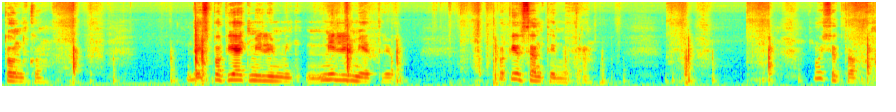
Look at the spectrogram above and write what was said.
тонко десь по 5 міліметрів, по пів сантиметра. Ось отак.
